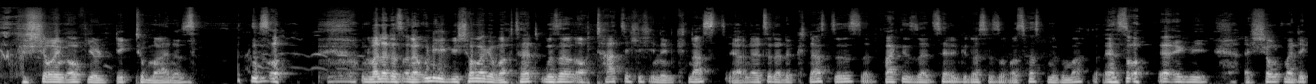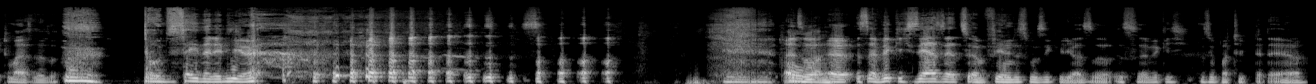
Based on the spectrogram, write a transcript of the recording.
Showing off your dick to minors. so. Und weil er das an der Uni irgendwie schon mal gemacht hat, muss er auch tatsächlich in den Knast. Ja, und als er dann im Knast ist, dann fragt er seinen Zellengenosse so, was hast du gemacht? Und er so, ja, irgendwie, I showed my dick to my so, don't say that in here. so. Also oh äh, ist er wirklich sehr, sehr zu empfehlendes Musikvideo. Also ist er wirklich ein super Typ, der, der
